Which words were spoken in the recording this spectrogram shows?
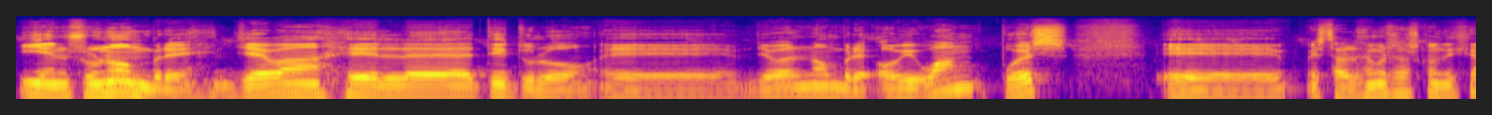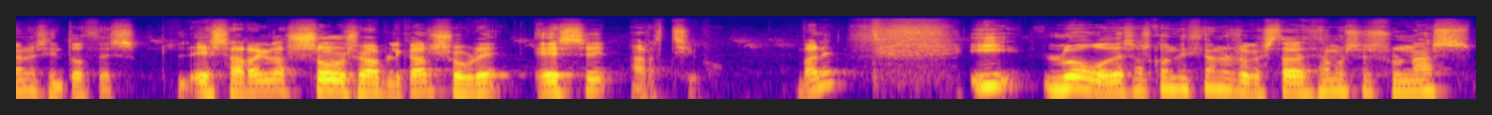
y en su nombre lleva el título, lleva el nombre Obi-Wan, pues establecemos esas condiciones y entonces esa regla solo se va a aplicar sobre ese archivo. ¿Vale? Y luego de esas condiciones lo que establecemos es unas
